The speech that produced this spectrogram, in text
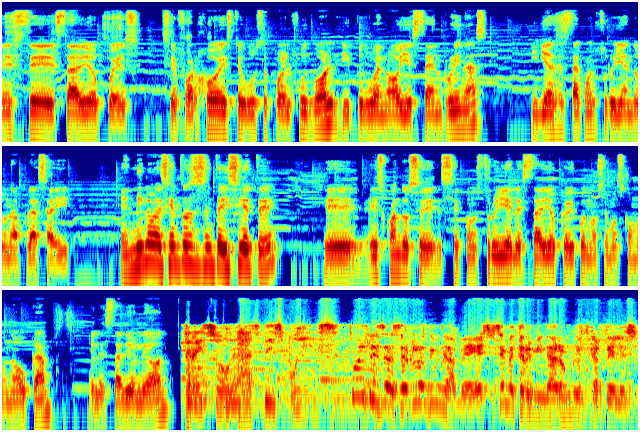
este estadio pues se forjó este gusto por el fútbol y pues bueno, hoy está en ruinas y ya se está construyendo una plaza ahí. En 1967 eh, es cuando se, se, construye el estadio que hoy conocemos como Nou Camp, el Estadio León. Tres horas después. Puedes hacerlo de una vez, se me terminaron los carteles.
